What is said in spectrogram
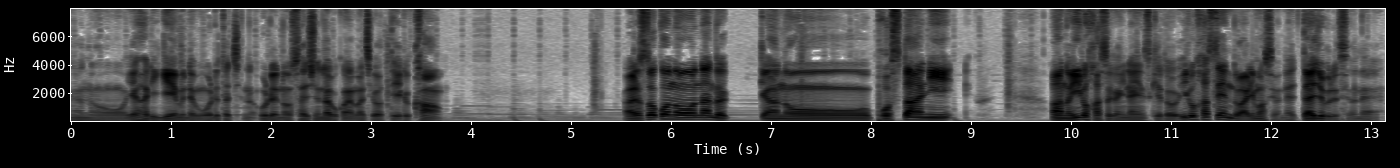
あのー、やはりゲームでも俺たちの、俺の最初のラブコンが間違っているカン。あれ、そこの、なんだっけ、あのー、ポスターに、あの、イロハスがいないんですけど、イロハ鮮度ありますよね。大丈夫ですよね。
